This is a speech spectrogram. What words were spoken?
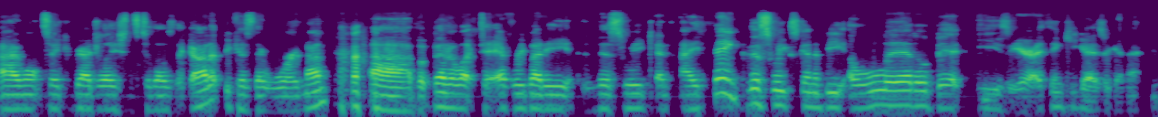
I won't say congratulations to those that got it because there were none. Uh, but better luck to everybody this week. And I think this week's going to be a little bit easier. I think you guys are going to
